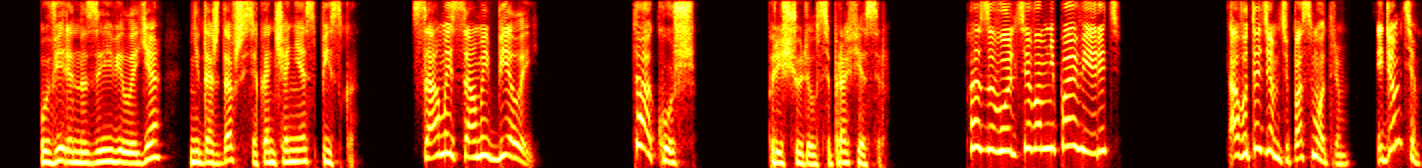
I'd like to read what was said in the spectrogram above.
— уверенно заявила я, не дождавшись окончания списка. Самый-самый белый!» «Так уж», — прищурился профессор. «Позвольте вам не поверить». «А вот идемте посмотрим. Идемте?»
